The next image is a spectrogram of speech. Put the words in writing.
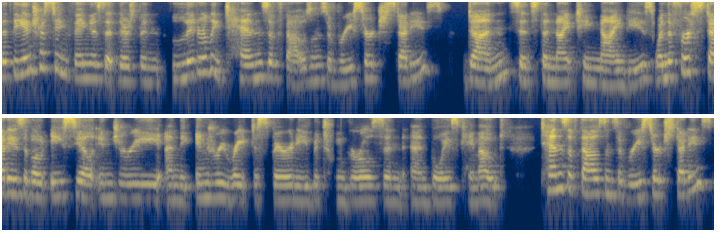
but the interesting thing is that there's been literally tens of thousands of research studies done since the 1990s when the first studies about ACL injury and the injury rate disparity between girls and, and boys came out tens of thousands of research studies,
